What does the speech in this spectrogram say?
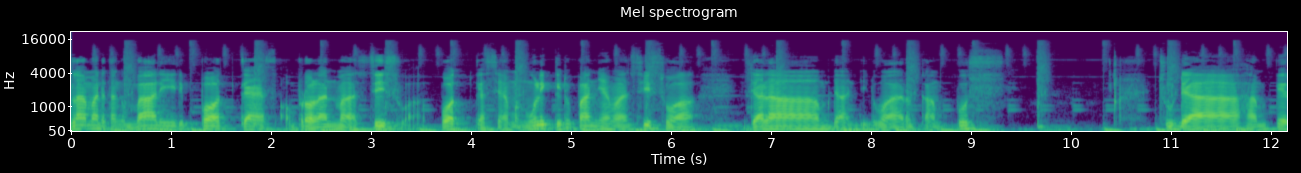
Selamat datang kembali di podcast obrolan mahasiswa. Podcast yang mengulik kehidupannya mahasiswa dalam dan di luar kampus. Sudah hampir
